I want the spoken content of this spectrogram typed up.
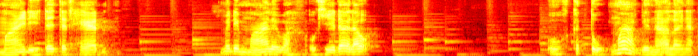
ไม้ดิ ได้แต่แทสไม่ได้ไม้เลยว่ะ โอเคได้แล้ว โอ้ กระตุกมากเลยนะอะไรเนะี่ย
